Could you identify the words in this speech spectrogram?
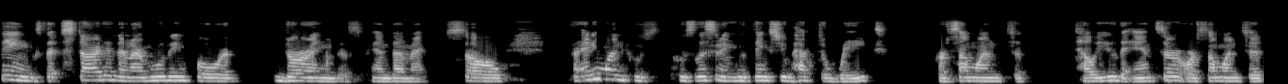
things that started and are moving forward during this pandemic. So for anyone who's who's listening who thinks you have to wait for someone to tell you the answer or someone to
